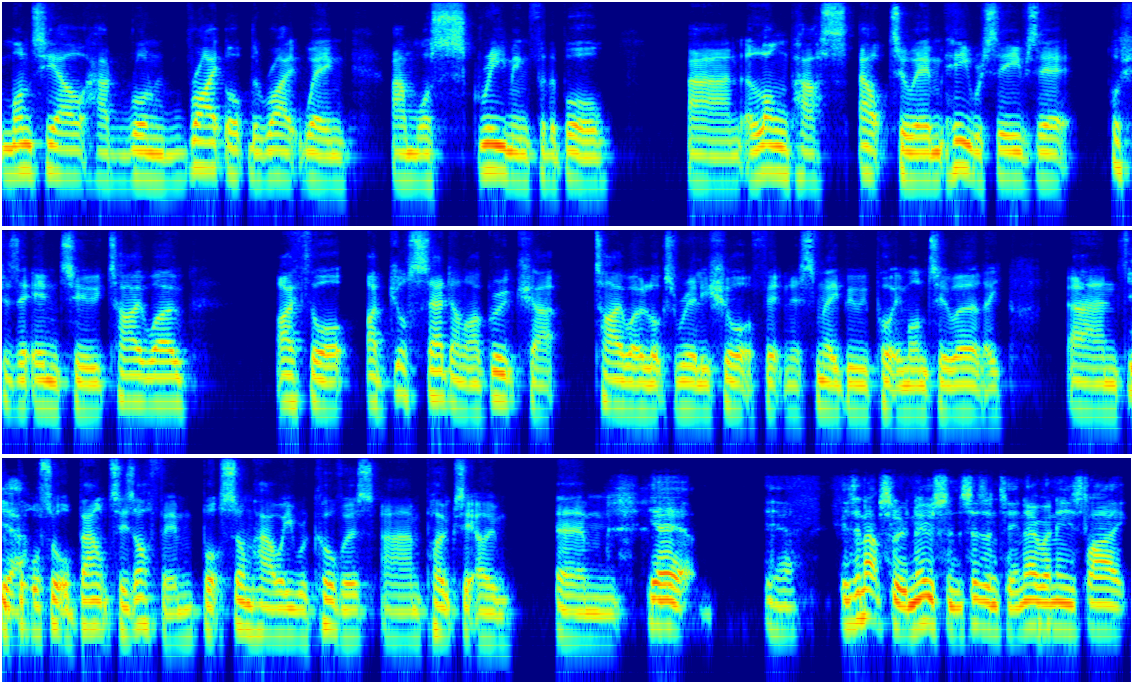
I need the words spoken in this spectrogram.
Montiel had run right up the right wing and was screaming for the ball. And a long pass out to him. He receives it, pushes it into Taiwo I thought I'd just said on our group chat, Taiwo looks really short of fitness. Maybe we put him on too early. And the yeah. ball sort of bounces off him, but somehow he recovers and pokes it home. Um, yeah, yeah. He's an absolute nuisance, isn't he? You know, when he's like,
